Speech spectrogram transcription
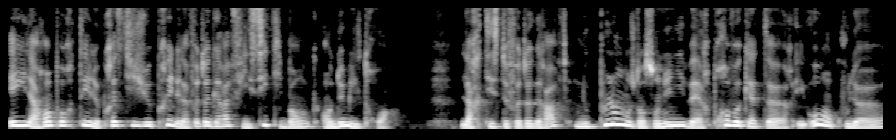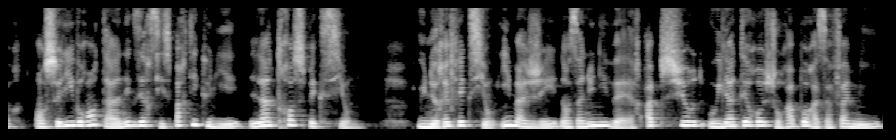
et il a remporté le prestigieux prix de la photographie Citibank en 2003. L'artiste photographe nous plonge dans son univers provocateur et haut en couleur en se livrant à un exercice particulier, l'introspection. Une réflexion imagée dans un univers absurde où il interroge son rapport à sa famille,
